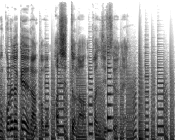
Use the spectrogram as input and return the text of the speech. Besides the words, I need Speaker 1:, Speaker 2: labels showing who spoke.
Speaker 1: もうこれだけでなんかもうアシッドな感じですよね。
